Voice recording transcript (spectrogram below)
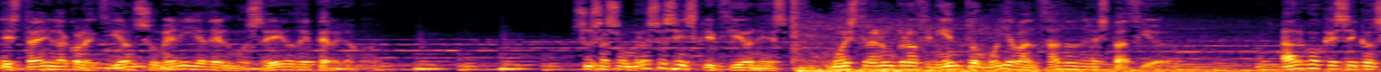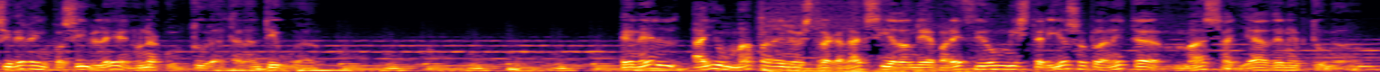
está en la colección sumeria del Museo de Pérgamo. Sus asombrosas inscripciones muestran un conocimiento muy avanzado del espacio, algo que se considera imposible en una cultura tan antigua. En él hay un mapa de nuestra galaxia donde aparece un misterioso planeta más allá de Neptuno.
